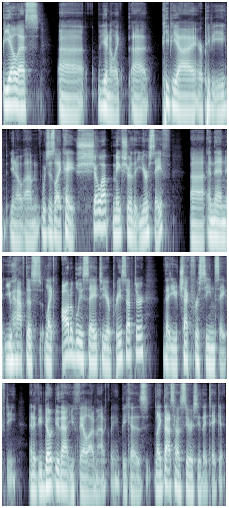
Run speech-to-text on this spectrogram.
BLS, uh, you know, like uh, PPI or PPE, you know, um, which is like, hey, show up, make sure that you're safe, uh, and then you have to like audibly say to your preceptor that you check for scene safety. And if you don't do that, you fail automatically because like that's how seriously they take it.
